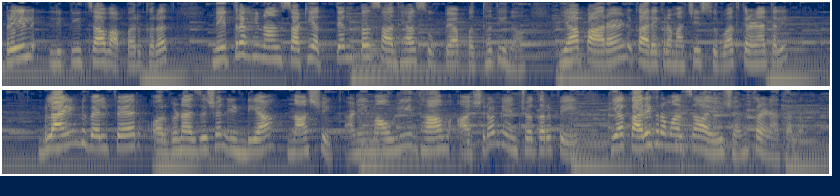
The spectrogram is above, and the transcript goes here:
ब्रेल लिपीचा वापर करत नेत्रहीनांसाठी अत्यंत साध्या सोप्या पद्धतीनं या पारायण कार्यक्रमाची सुरुवात करण्यात आली. Blind welfare organisation India Nashik आणि माऊली धाम आश्रम यांच्यातर्फे या कार्यक्रमाचं आयोजन करण्यात आलं.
